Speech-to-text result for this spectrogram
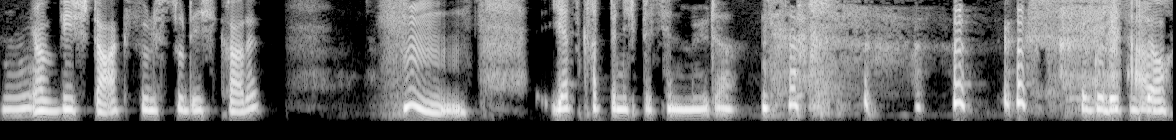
Mhm. Wie stark fühlst du dich gerade? Hm, jetzt gerade bin ich bisschen müde. Ja gut, es ist auch,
